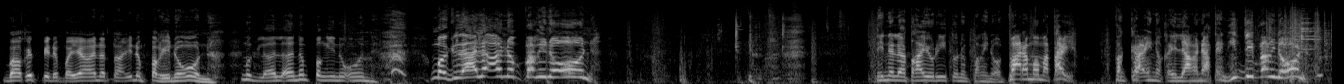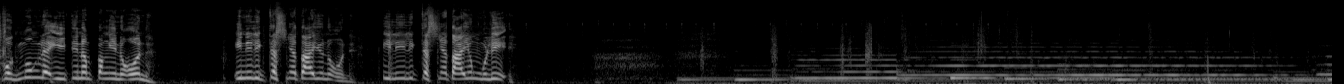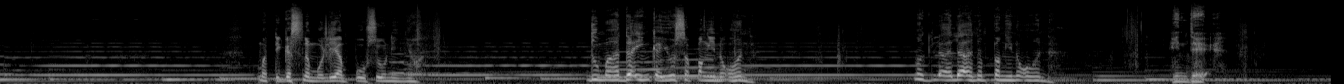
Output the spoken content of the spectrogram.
Bakit pinabayaan na tayo ng Panginoon? maglalaan ng Panginoon. Maglalaan ng Panginoon! Dinala tayo rito ng Panginoon para mamatay. Pagkain ang kailangan natin, hindi Panginoon! Huwag mong laitin ang Panginoon. Iniligtas niya tayo noon. Ililigtas niya tayong muli. Matigas na muli ang puso ninyo. Dumadaing kayo sa Panginoon. Maglalaan ng Panginoon. Hindi.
